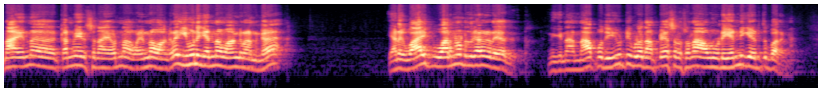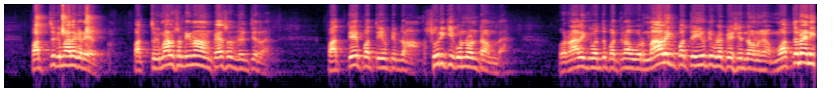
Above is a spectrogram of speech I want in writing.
நான் என்ன கன்வீனியன்ஸ் நான் என்ன என்ன வாங்குறேன்? இவனுக்கு என்ன வாங்குறானுங்க? எனக்கு வாய்ப்பு வரணுன்றதுக்காக கிடையாது. இன்றைக்கி நான் நாற்பது யூடியூப்பில் நான் பேசுகிறேன் சொன்னால் அவனுடைய எண்ணிக்கை எடுத்து பாருங்கள் பத்துக்கு மேலே கிடையாது. பத்துக்கு மேலே சொன்னீங்கன்னா நான் பேசுறது நிறுத்திடுறேன். பத்தே பத்து யூடியூப் தான். சுருக்கி கொண்டு வந்துட்டான்ல. ஒரு நாளைக்கு வந்து பார்த்தீங்கன்னா ஒரு நாளைக்கு பத்து யூடியூப்பில் பேசியிருந்தவனுங்க. மொத்தமே நீ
